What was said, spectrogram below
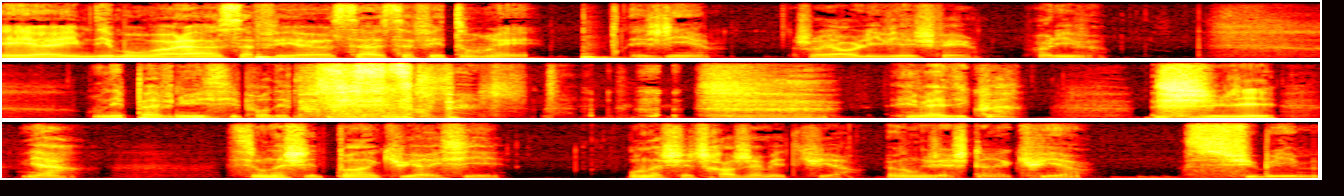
Et euh, il me dit bon voilà ça fait ça ça fait tant. Et, et je dis je regarde Olivier je fais Olive on n'est pas venu ici pour dépenser 700 balles il m'a dit quoi? Je lui ai dit, si on n'achète pas un cuir ici, on n'achètera jamais de cuir. Donc j'ai acheté un cuir sublime.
